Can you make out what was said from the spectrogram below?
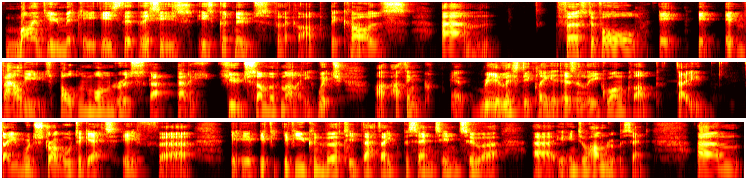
my view, Mickey, is that this is, is good news for the club because, um, first of all, it, it, it, values Bolton Wanderers at, at, a huge sum of money, which I, I think you know, realistically, as a League One club, they they would struggle to get if uh, if, if you converted that eight percent into a uh, into hundred percent. Um,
